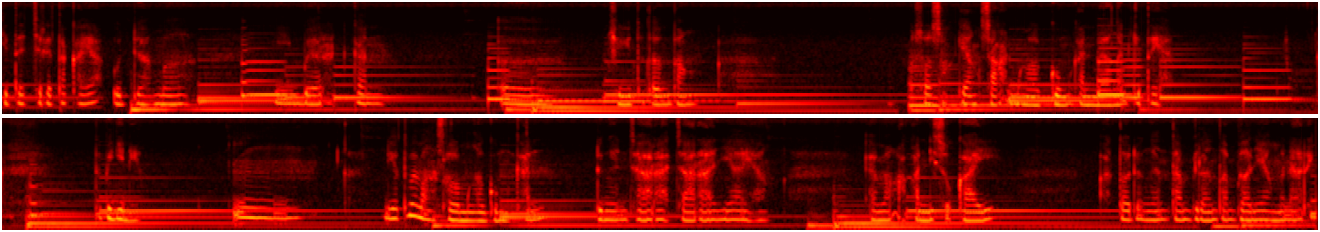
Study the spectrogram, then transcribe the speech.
kita cerita kayak udah mengibaratkan uh, cerita tentang sosok yang sangat mengagumkan banget gitu ya. Tapi gini, hmm, dia tuh memang selalu mengagumkan dengan cara-caranya yang emang akan disukai atau dengan tampilan-tampilannya yang menarik.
